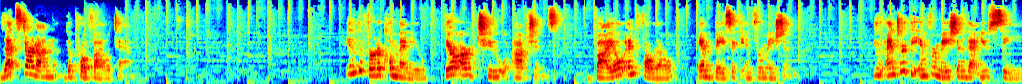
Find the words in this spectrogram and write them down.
Let's start on the Profile tab. In the vertical menu, there are two options, Bio and Photo and Basic Information. You enter the information that you see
